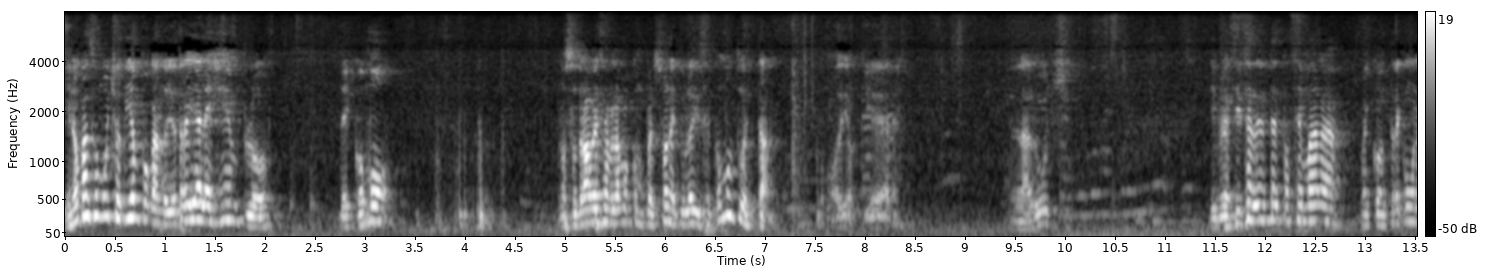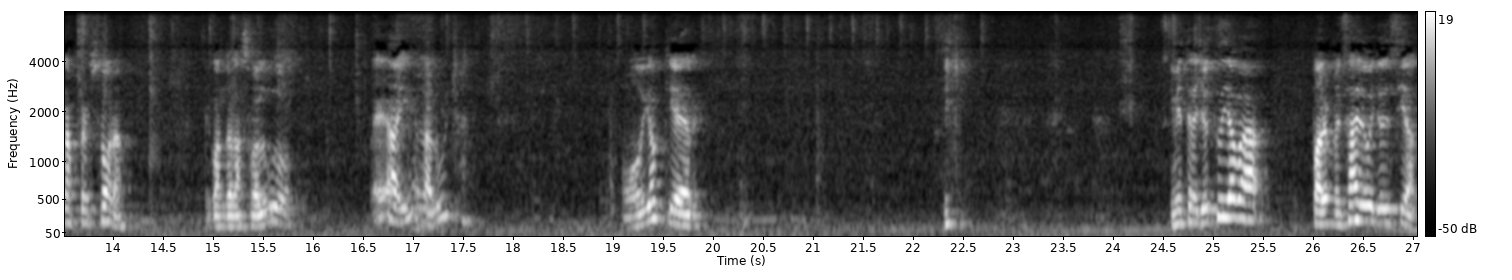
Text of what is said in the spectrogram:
Y no pasó mucho tiempo cuando yo traía el ejemplo de cómo nosotros a veces hablamos con personas y tú le dices, ¿cómo tú estás? Como Dios quiere, en la lucha. Y precisamente esta semana me encontré con unas personas que cuando las saludo, es ahí en la lucha, como Dios quiere. Y, y mientras yo estudiaba para el mensaje de hoy, yo decía,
